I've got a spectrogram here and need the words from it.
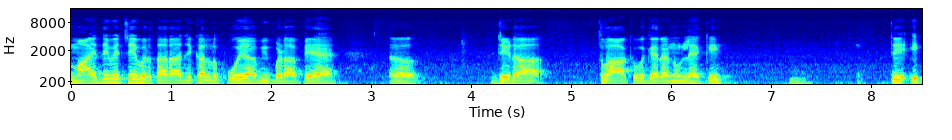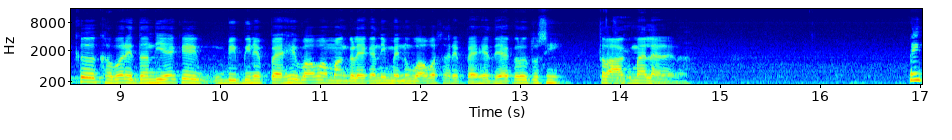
ਸਮਾਜ ਦੇ ਵਿੱਚ ਇਹ ਵਰਤਾਰਾ ਅੱਜ ਕੱਲ ਹੋਇਆ ਵੀ ਬੜਾ ਪਿਆ ਹੈ ਜਿਹੜਾ ਤਲਾਕ ਵਗੈਰਾ ਨੂੰ ਲੈ ਕੇ। ਤੇ ਇੱਕ ਖਬਰ ਇਦਾਂ ਦੀ ਹੈ ਕਿ ਬੀਬੀ ਨੇ ਪੈਸੇ ਵਾਵਾ ਮੰਗ ਲਿਆ ਕਹਿੰਦੀ ਮੈਨੂੰ ਵਾਵਾ ਸਾਰੇ ਪੈਸੇ ਦਿਆ ਕਰੋ ਤੁਸੀਂ ਤਲਾਕ ਮੈਂ ਲੈ ਲੈਣਾ। ਨਹੀਂ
